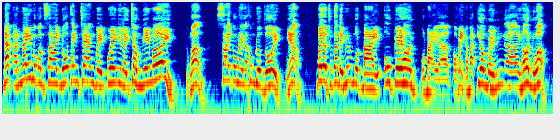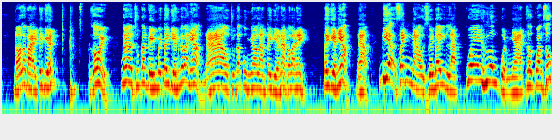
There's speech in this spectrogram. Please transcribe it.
Đáp án này mà còn sai Đỗ Thanh Trang về quê đi lấy chồng đi em ơi. Đúng không? Sai câu này là không được rồi nhá. Bây giờ chúng ta đến với một bài ok hơn Một bài uh, có vẻ các bạn yêu mến uh, hơn đúng không? Đó là bài Tây Tiến. Rồi Bây giờ chúng ta đến với Tây Tiến các bạn nhá. Nào, chúng ta cùng nhau làm Tây Tiến nào các bạn ơi. Tây Tiến nhá. Nào, Địa danh nào dưới đây là quê hương của nhà thơ Quang Dũng?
